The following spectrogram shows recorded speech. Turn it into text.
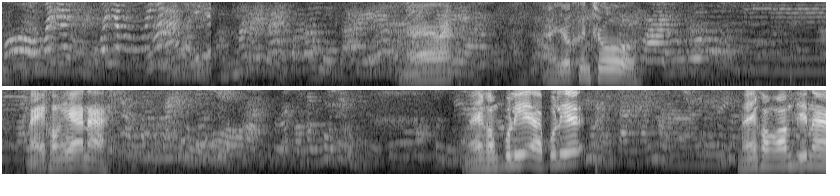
โอ้ไม่ยังไม่ยังไม่ยังนะนะอะ ยกขึ้นโชว์ ไหนของแอนน่ะ ไหนของปุริอะปุริไหนของออมสินน่ะ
